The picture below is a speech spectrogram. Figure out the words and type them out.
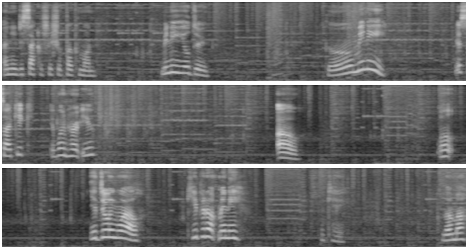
I need a sacrificial Pokemon. Mini, you'll do. Go, Minnie! You're psychic. It won't hurt you. Oh. Well, you're doing well. Keep it up, Minnie. Okay. Loma,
